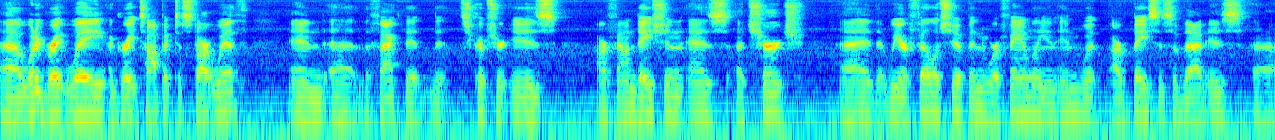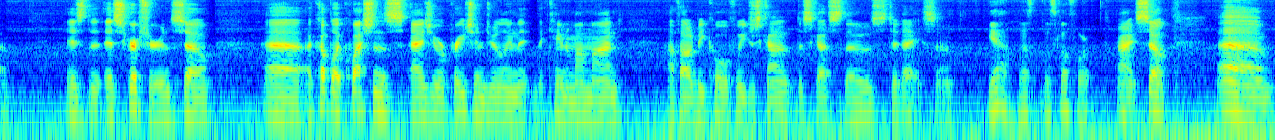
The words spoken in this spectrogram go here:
uh, what a great way, a great topic to start with, and uh, the fact that that Scripture is our foundation as a church uh, that we are fellowship and we're family, and, and what our basis of that is uh, is the is Scripture. And so, uh, a couple of questions as you were preaching, Julian, that, that came to my mind. I thought it'd be cool if we just kind of discuss those today. So, Yeah, let's let's go for it. all right. So, um,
